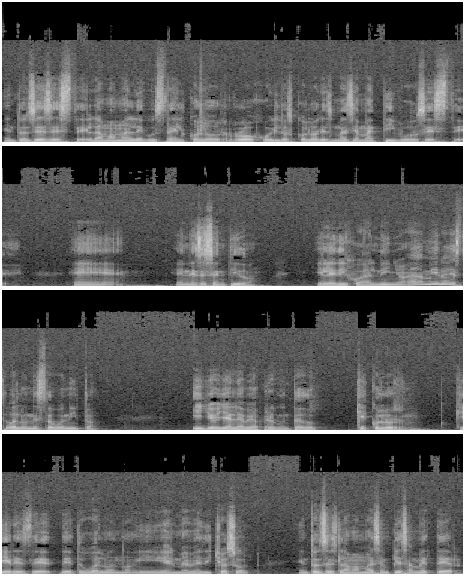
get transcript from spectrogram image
Entonces este, la mamá le gusta el color rojo y los colores más llamativos este, eh, en ese sentido y le dijo al niño, ah, mira, este balón está bonito. Y yo ya le había preguntado, ¿qué color quieres de, tu balón? ¿no? Y él me había dicho azul. Entonces la mamá se empieza a meter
